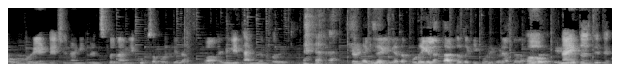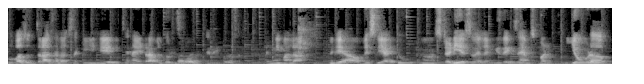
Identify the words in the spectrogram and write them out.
हो. ओरिएंटेशन आणि प्रिन्सिपल मॅमनी खूप सपोर्ट केला. Really thank them for it exactly आता पुढे गेल्यानंतर आठवतं की कोणी कोणी आपल्याला हो. नाही तर तिथे खूप अजून त्रास झाला असता की हे इथे नाही ट्रॅव्हल करू बरोबर. शकत इथे नाही करू शकत. त्यांनी मला म्हणजे obviously I to study as well and give exams पण एवढं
